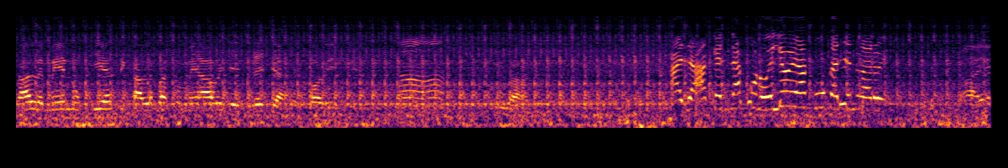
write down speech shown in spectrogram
કાલે મેનું કહે છે કાલે પાછું મેં આવે છે રજા હા આજે આકે જ નાખવું ઓલ્યો આખું કાઢે ને વારો હા જ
